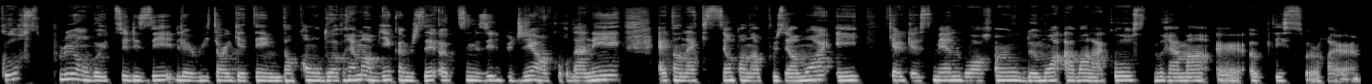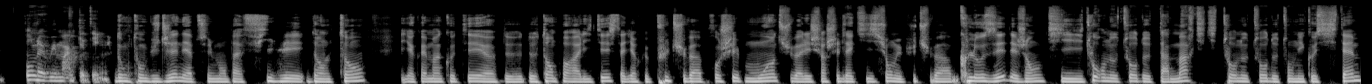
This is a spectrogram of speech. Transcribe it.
course, plus on va utiliser le retargeting. Donc, on doit vraiment bien, comme je disais, optimiser le budget en cours d'année, être en acquisition pendant plusieurs mois et quelques semaines, voire un ou deux mois avant la course, vraiment euh, opter sur euh, pour le remarketing. Donc ton budget n'est absolument pas figé dans le temps. Il y a quand même un côté euh, de, de temporalité, c'est-à-dire que plus tu vas approcher, moins tu vas aller chercher de l'acquisition, mais plus tu vas closer des gens qui tournent autour de ta marque, qui tournent autour de ton écosystème,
